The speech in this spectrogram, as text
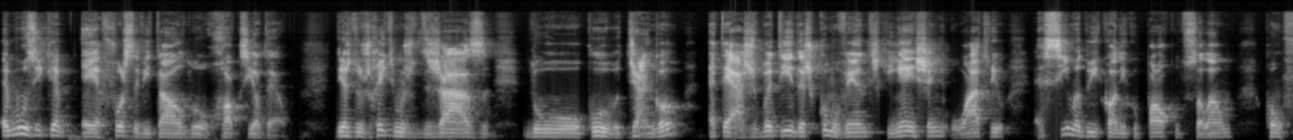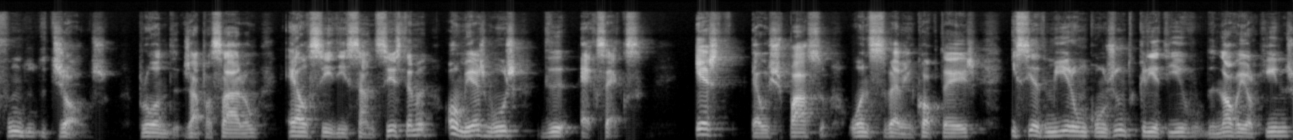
A música é a força vital do Roxy Hotel. Desde os ritmos de jazz do clube Django até às batidas comoventes que enchem o átrio acima do icónico palco do salão com fundo de tijolos, por onde já passaram LCD Sound System ou mesmo os de XX. Este é o espaço onde se bebem cocktails e se admira um conjunto criativo de nova-iorquinos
